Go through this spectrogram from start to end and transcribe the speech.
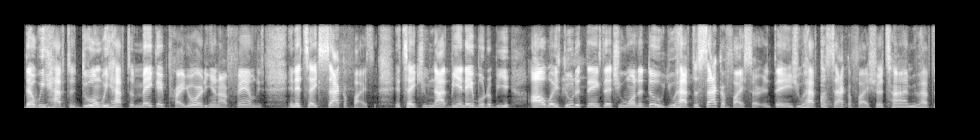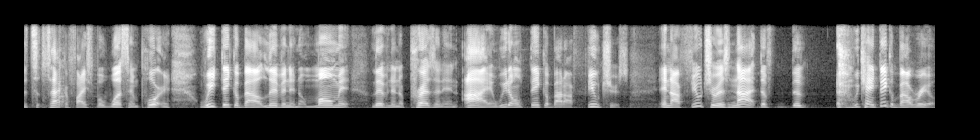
that we have to do and we have to make a priority in our families. And it takes sacrifices. It takes you not being able to be always do the things that you want to do. You have to sacrifice certain things. You have to sacrifice your time. You have to t- sacrifice for what's important. We think about living in a moment, living in the present and I, and we don't think about our futures. And our future is not the the we can't think about real.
